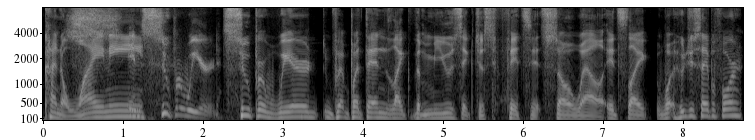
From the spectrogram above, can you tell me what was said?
kind of whiny, and super weird. super weird, but, but then like the music just fits it so well. It's like what? Who'd you say before?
